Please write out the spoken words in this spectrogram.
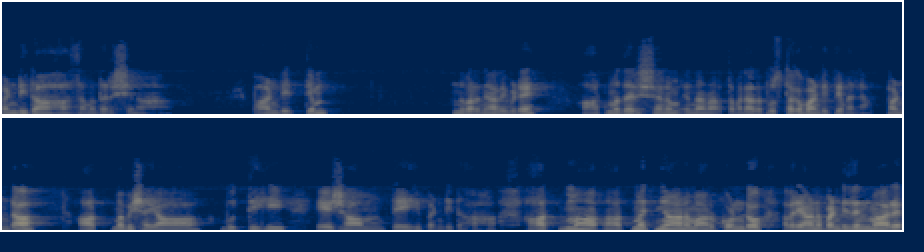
പണ്ഡിതാഹ സമദർശിന പാണ്ഡിത്യം എന്ന് പറഞ്ഞാൽ ഇവിടെ ആത്മദർശനം എന്നാണ് അർത്ഥം. അല്ലാതെ പുസ്തക പാണ്ഡിത്യമല്ല. പണ്ട ആത്മവിഷയാ ബുദ്ധി ഏഷാം തേഹി പണ്ഡിത ആത്മാ ആത്മജ്ഞാനമാർക്കുണ്ടോ അവരെയാണ് പണ്ഡിതന്മാര്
